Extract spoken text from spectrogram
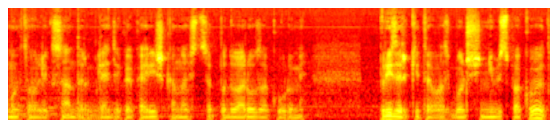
хмыкнул Александр, глядя, как Аришка носится по двору за курами. «Призраки-то вас больше не беспокоят?»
